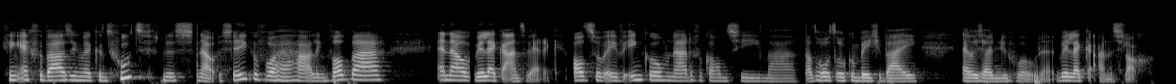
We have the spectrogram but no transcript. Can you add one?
ging echt verbazingwekkend goed. Dus nou, zeker voor herhaling vatbaar. En nou weer lekker aan het werk. Altijd zo even inkomen na de vakantie, maar dat hoort er ook een beetje bij. En we zijn nu gewoon weer lekker aan de slag.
